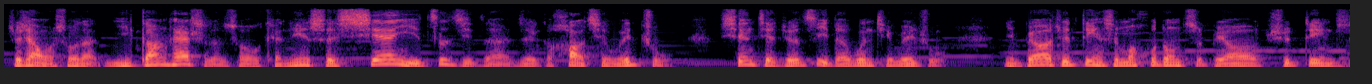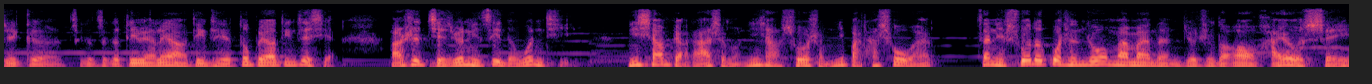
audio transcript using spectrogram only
就像我说的，你刚开始的时候肯定是先以自己的这个好奇为主。先解决自己的问题为主，你不要去定什么互动指标，去定这个这个这个订阅量，定这些都不要定这些，而是解决你自己的问题。你想表达什么？你想说什么？你把它说完，在你说的过程中，慢慢的你就知道哦，还有谁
